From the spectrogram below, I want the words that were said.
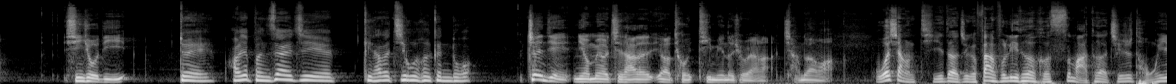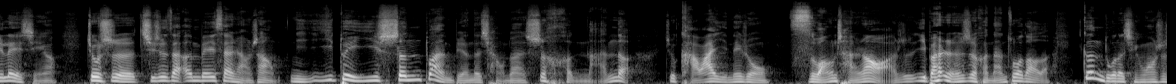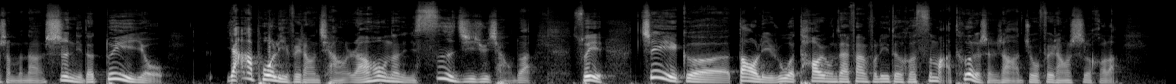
新秀第一。对，而且本赛季给他的机会会更多。正经，你有没有其他的要提提名的球员了？抢断王，我想提的这个范弗利特和斯马特其实同一类型啊，就是其实，在 NBA 赛场上，你一对一身断别人的抢断是很难的，就卡哇伊那种死亡缠绕啊，是一般人是很难做到的。更多的情况是什么呢？是你的队友。压迫力非常强，然后呢，你伺机去抢断，所以这个道理如果套用在范弗利特和斯马特的身上就非常适合了。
